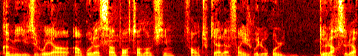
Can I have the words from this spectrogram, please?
comme il jouait un, un rôle assez important dans le film, enfin en tout cas à la fin, il jouait le rôle de l'harceleur.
